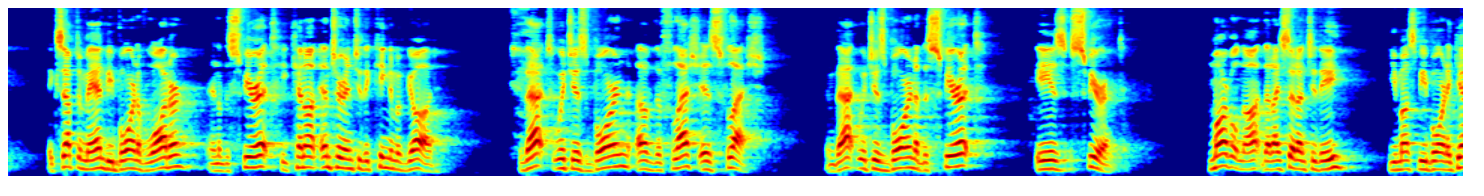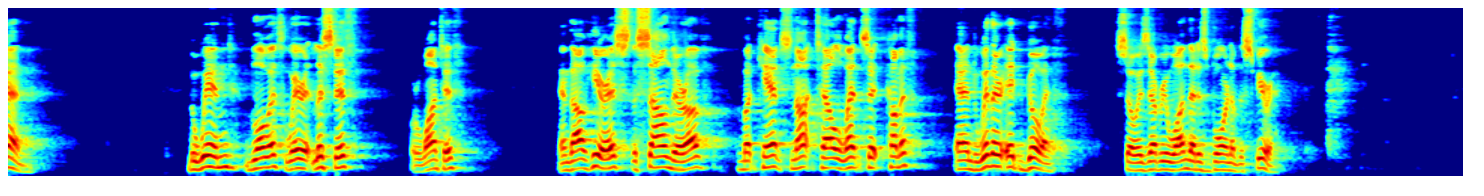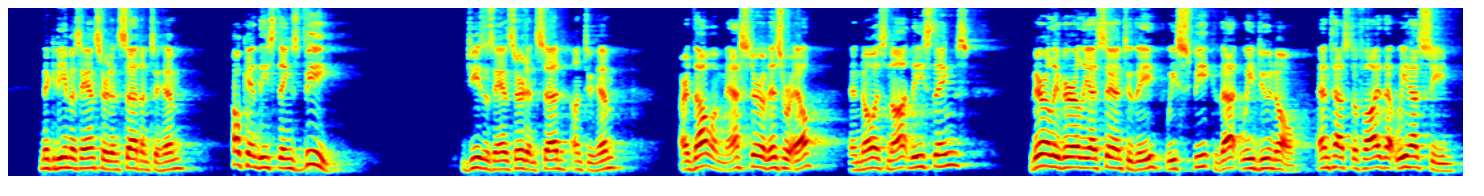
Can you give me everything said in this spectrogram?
Except a man be born of water and of the Spirit, he cannot enter into the kingdom of God. That which is born of the flesh is flesh, and that which is born of the Spirit is spirit. Marvel not that I said unto thee, You must be born again. The wind bloweth where it listeth or wanteth, and thou hearest the sound thereof but canst not tell whence it cometh and whither it goeth. So is every one that is born of the Spirit. Nicodemus answered and said unto him, How can these things be? Jesus answered and said unto him, Art thou a master of Israel, and knowest not these things? Verily, verily, I say unto thee, we speak that we do know, and testify that we have seen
